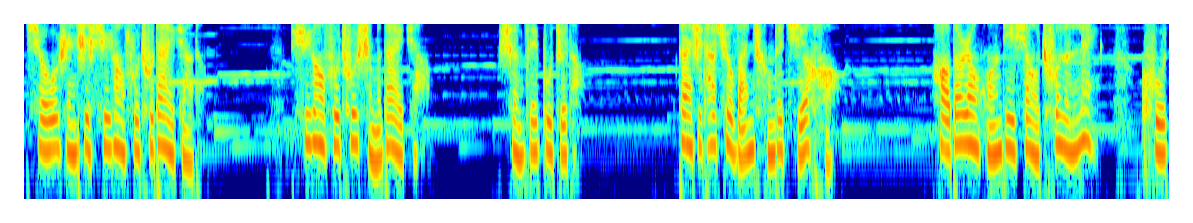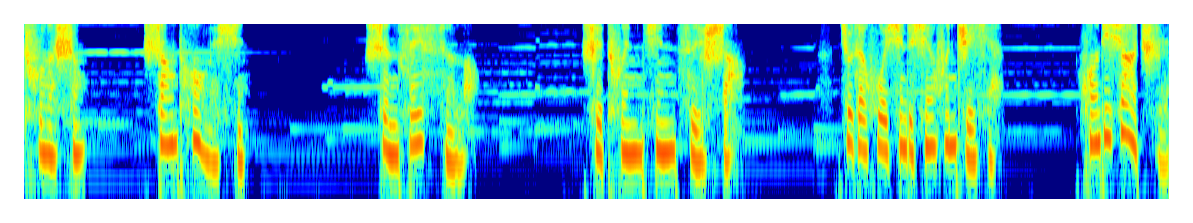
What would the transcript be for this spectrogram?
求人是需要付出代价的，需要付出什么代价？沈妃不知道，但是他却完成的极好，好到让皇帝笑出了泪，哭出了声，伤透了心。沈妃死了，是吞金自杀。就在霍心的新婚之夜，皇帝下旨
